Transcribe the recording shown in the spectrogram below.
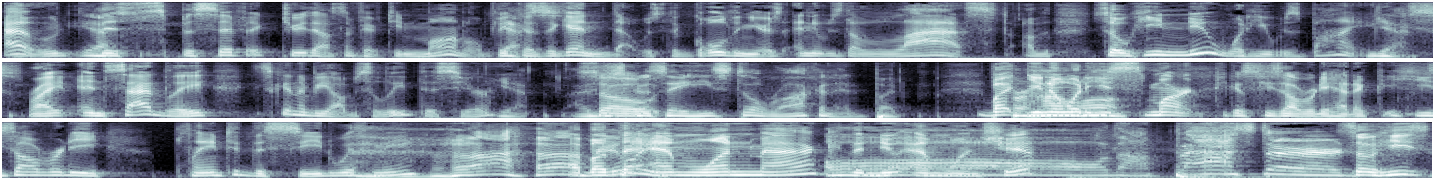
out Yeah. this specific 2015 model because Yes. again that was the golden years and it was the last of so he knew what he was buying Yes. right and sadly it's going to be obsolete this year yeah. I was so just gonna say he's still rocking it, but but you know what long? he's smart because he's already had a he's already planted the seed with me about the M1 Mac the new M1 chip Oh, the bastard! so he's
